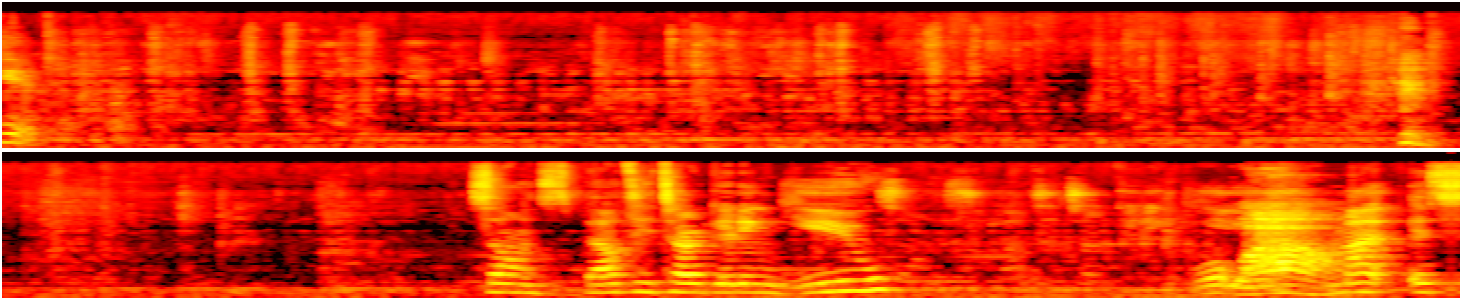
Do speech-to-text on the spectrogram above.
here. Someone's bounty targeting you. Well, Wow. My, it's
